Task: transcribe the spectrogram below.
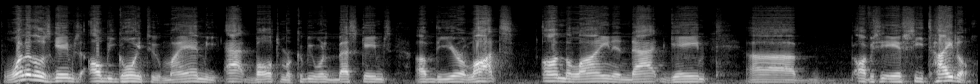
One of those games I'll be going to, Miami at Baltimore, could be one of the best games of the year. Lots on the line in that game. Uh, obviously, AFC title,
